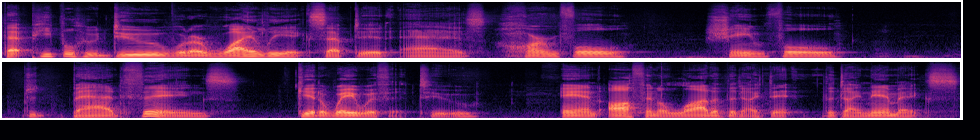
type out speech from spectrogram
that people who do what are widely accepted as harmful, shameful, bad things get away with it too. And often a lot of the dy- the dynamics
